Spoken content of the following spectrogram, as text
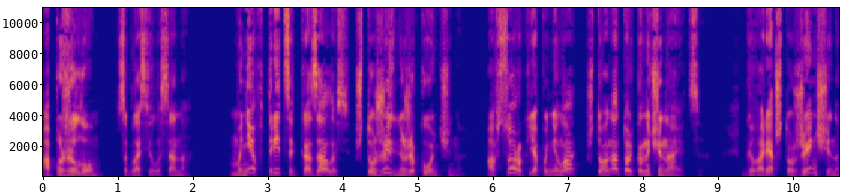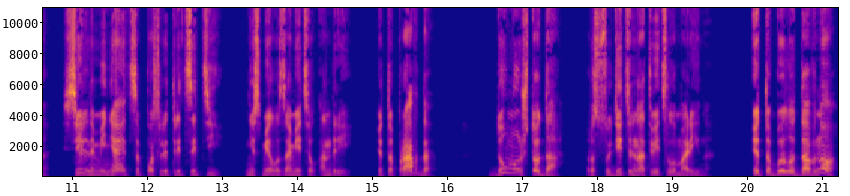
«А пожилом», — согласилась она. «Мне в 30 казалось, что жизнь уже кончена, а в 40 я поняла, что она только начинается. Говорят, что женщина сильно меняется после 30, несмело заметил Андрей. Это правда? Думаю, что да, рассудительно ответила Марина. Это было давно,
